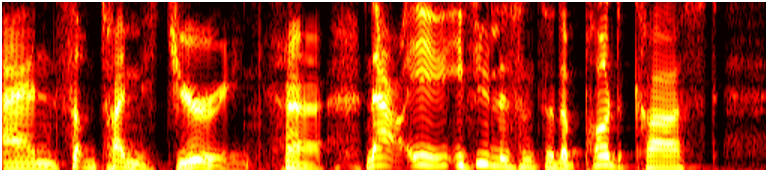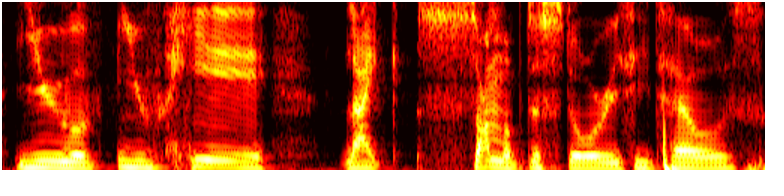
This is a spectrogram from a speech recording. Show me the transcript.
and sometimes during. now, if you listen to the podcast, you you hear like some of the stories he tells,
